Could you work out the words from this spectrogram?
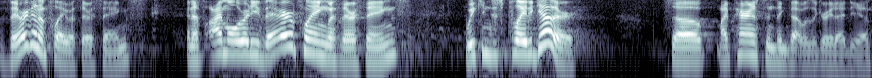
they're going to play with their things, and if I'm already there playing with their things, we can just play together. So my parents didn't think that was a great idea.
